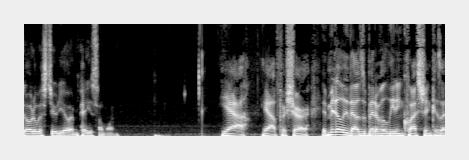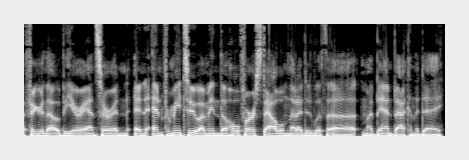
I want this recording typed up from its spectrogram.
go to a studio and pay someone. Yeah, yeah, for sure. Admittedly, that was a bit of a leading question because I figured that would be your answer, and and and for me too. I mean, the whole first album that I did with uh, my band back in the day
